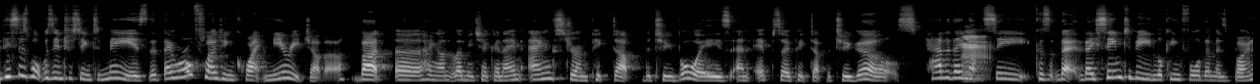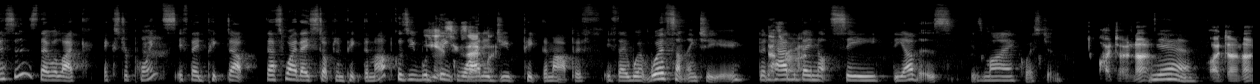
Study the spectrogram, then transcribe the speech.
this is what was interesting to me is that they were all floating quite near each other. But uh, hang on, let me check her name. Angstrom picked up the two boys, and Epzo picked up the two girls. How did they not Hmm. see? Because they, they seemed to be looking for them as bonuses. They were like extra points if they'd picked up. That's why they stopped and picked them up. Because you would Yes, think, why did you pick them up if if they weren't worth something to you? But That's how right. did they not see the others? Is my question. I don't know. Yeah. I don't know.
